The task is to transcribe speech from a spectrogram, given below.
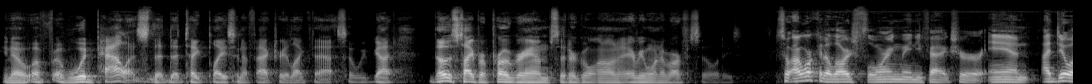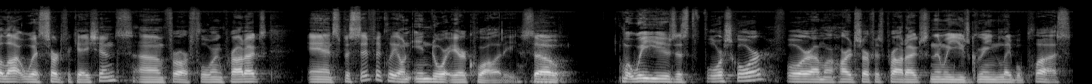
you know, of, of, wood pallets that, that take place in a factory like that. So we've got those type of programs that are going on in every one of our facilities. So I work at a large flooring manufacturer, and I deal a lot with certifications um, for our flooring products, and specifically on indoor air quality. So what we use is Floor Score for um, our hard surface products, and then we use Green Label Plus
